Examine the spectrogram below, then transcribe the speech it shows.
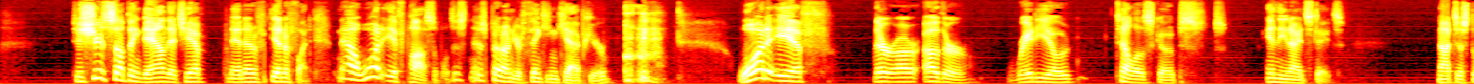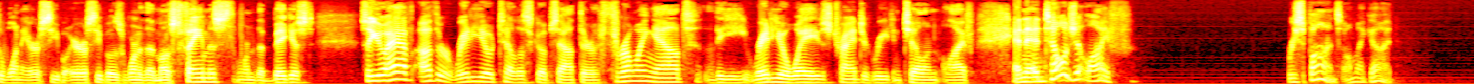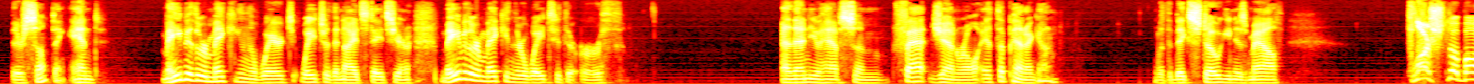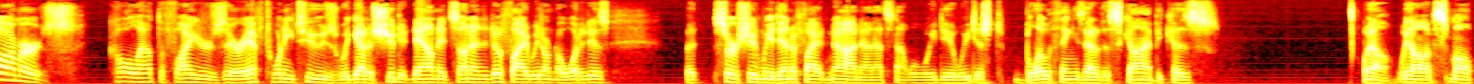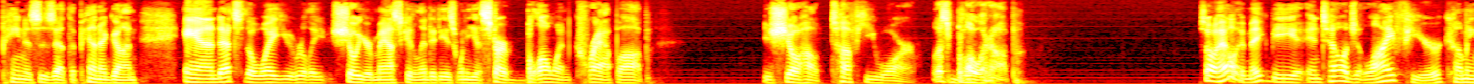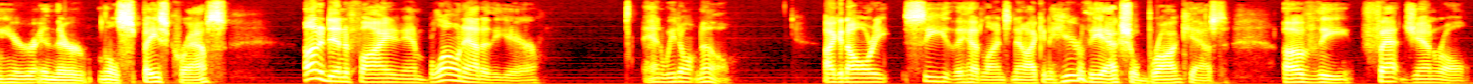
to shoot something down that you haven't identified. Now, what if possible? Just, just put on your thinking cap here. what if there are other radio telescopes in the United States? Not just the one Arecibo. Arecibo is one of the most famous, one of the biggest. So you have other radio telescopes out there throwing out the radio waves, trying to read intelligent life. And intelligent life responds, "Oh my God, there's something." And maybe they're making the way to, way to the United States here. Maybe they're making their way to the Earth. And then you have some fat general at the Pentagon with a big stogie in his mouth. Flush the bombers. Call out the fighters. They're F 22s. We got to shoot it down. It's unidentified. We don't know what it is. But, sir, shouldn't we identify it? No, no, that's not what we do. We just blow things out of the sky because well, we all have small penises at the Pentagon, and that's the way you really show your masculinity is when you start blowing crap up. You show how tough you are. Let's blow it up. So hell, it may be intelligent life here coming here in their little spacecrafts, unidentified and blown out of the air, and we don't know. I can already see the headlines now. I can hear the actual broadcast of the fat general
